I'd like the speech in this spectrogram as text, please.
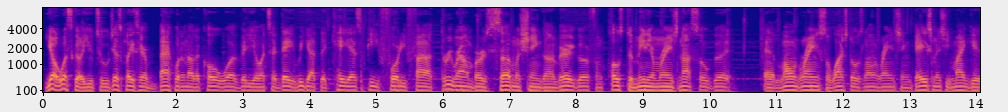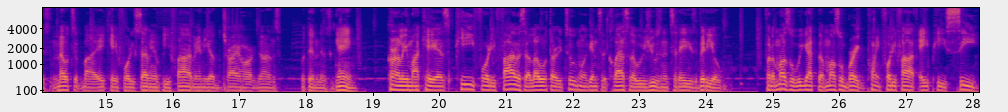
Yo, what's good, YouTube? Just Plays here, back with another Cold War video, and today we got the KSP-45 three-round burst submachine gun. Very good from close to medium range, not so good at long range. So watch those long range engagements. You might get melted by AK-47, MP5, and any other try-hard guns within this game. Currently, my KSP-45 is at level 32. I'm gonna get into the class that we was using in today's video. For the muzzle, we got the muzzle brake .45 APC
